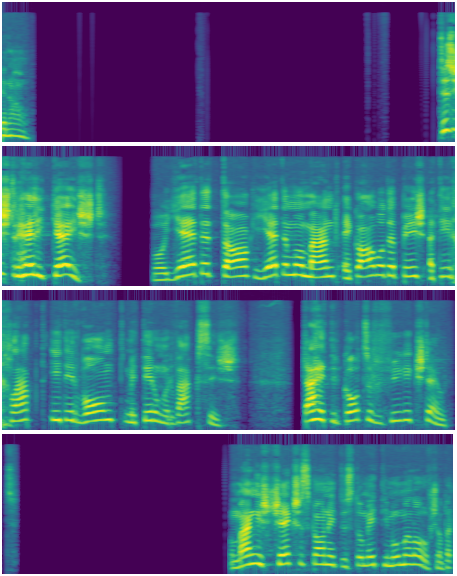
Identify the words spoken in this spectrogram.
Genau. Das ist der Heilige Geist, der jeden Tag, jeden Moment, egal wo du bist, an dir klebt, in dir wohnt, mit dir unterwegs ist. Den hat dir Gott zur Verfügung gestellt. Und manchmal checkst du es gar nicht, dass du mit ihm rumlaufst, aber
